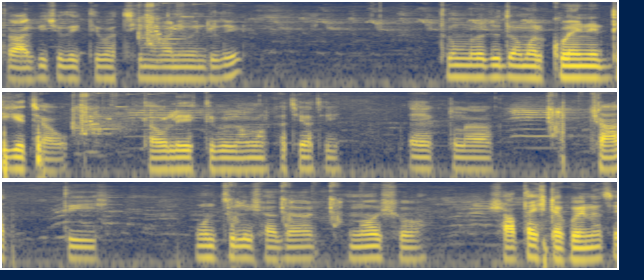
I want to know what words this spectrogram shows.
তো আর কিছু দেখতে পাচ্ছি না বানি বান্ডিলে তোমরা যদি আমার কয়েনের দিকে চাও, তাহলে দেখতে পাবে আমার কাছে আছে এক লাখ চারত্রিশ উনচল্লিশ হাজার নয়শো সাতাইশটা কয়েন আছে,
